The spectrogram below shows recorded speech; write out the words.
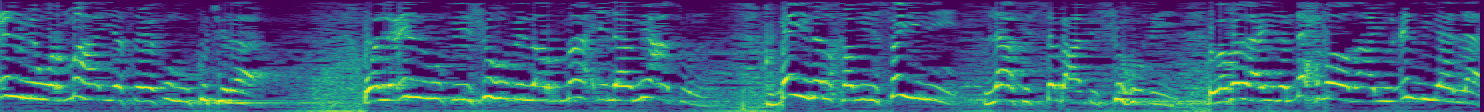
علم ورمها يا سيفه كجراه waalcilmu fii shuhubi alarmaaxi laamicatun بين الخميسين لا في السبعة الشهب. لبدا عيدا دحضوضا أي علم يالا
